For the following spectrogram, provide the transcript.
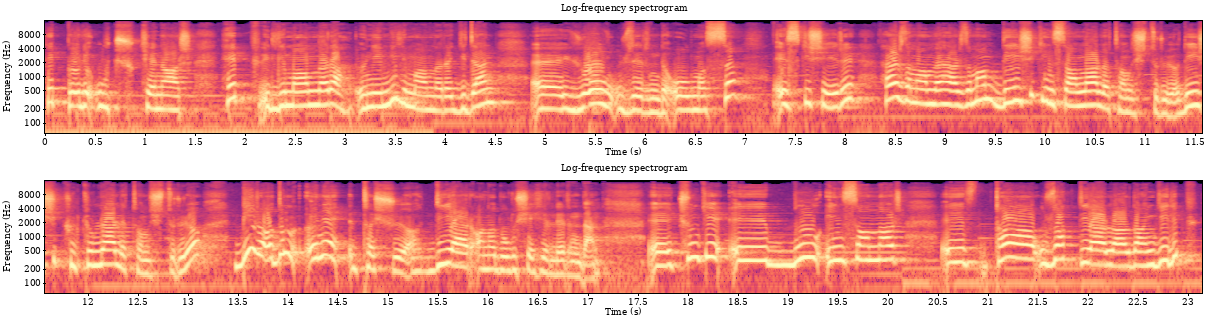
Hep böyle uç, kenar, hep limanlara, önemli limanlara giden e, yol üzerinde olması Eskişehir'i her zaman ve her zaman değişik insanlarla tanıştırıyor, değişik kültürlerle tanıştırıyor. Bir adım öne taşıyor diğer Anadolu şehirlerinden. E, çünkü bu insanlar e, ta uzak diyarlardan gelip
